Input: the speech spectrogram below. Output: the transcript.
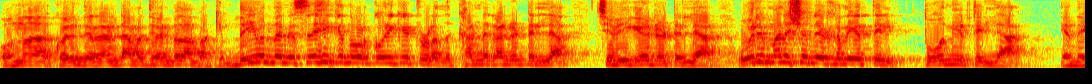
ഒന്ന് കൊരിന്തിയർ രണ്ടാമത്തെ ഒൻപതാം വാക്യം. ദൈവം തന്നെ സ്നേഹിക്കുന്നവർക്ക് ഒരുക്കിയിട്ടുള്ളത് കണ്ണ് കണ്ടിട്ടില്ല ചെവി കേട്ടിട്ടില്ല ഒരു മനുഷ്യന്റെ ഹൃദയത്തിൽ തോന്നിയിട്ടില്ല എന്ന്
